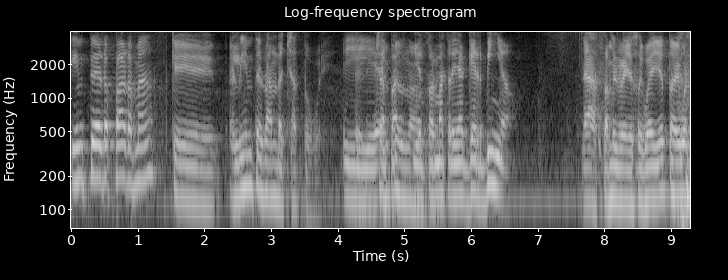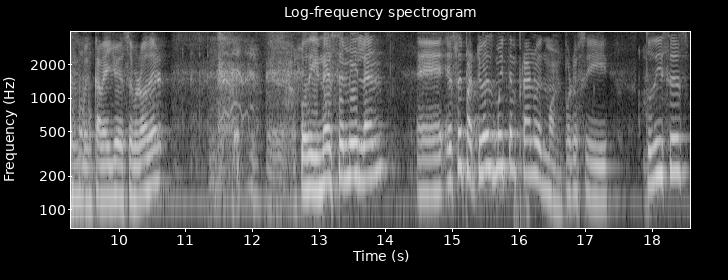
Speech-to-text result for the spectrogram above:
Inter Parma, que el Inter anda chato, güey. Y, sí, el, no, y el Parma traía Gerviño. Ah, está mi rey ese güey. Trae buen, buen cabello ese brother. Udinese Milan. Eh, ese partido es muy temprano, Edmond. Por si tú dices,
